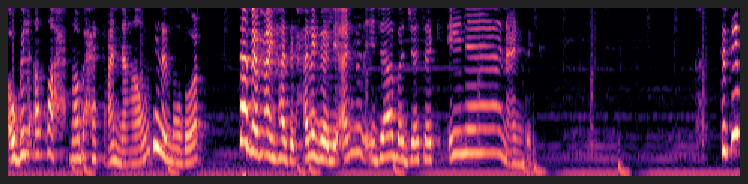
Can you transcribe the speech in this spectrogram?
أو بالأصح ما بحث عنها ونسيت الموضوع تابع معي هذه الحلقة لأنه الإجابة جتك إلين عندك. ترتيب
